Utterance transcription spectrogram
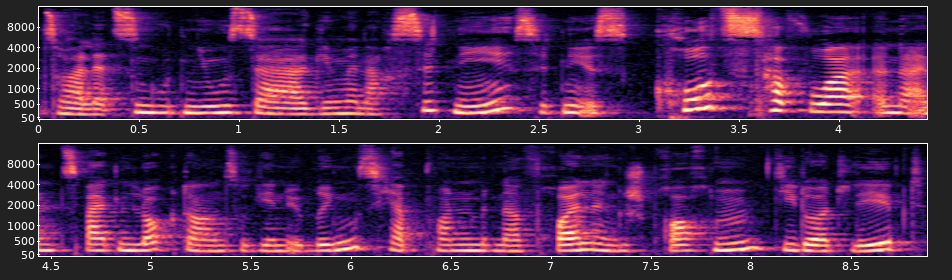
Zur letzten guten News, da gehen wir nach Sydney. Sydney ist kurz davor, in einen zweiten Lockdown zu gehen übrigens. Ich habe von mit einer Freundin gesprochen, die dort lebt.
